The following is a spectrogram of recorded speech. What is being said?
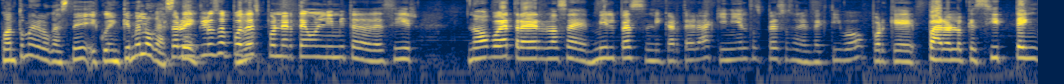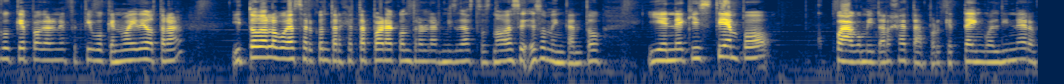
¿Cuánto me lo gasté? ¿En qué me lo gasté? Pero incluso ¿No? puedes ponerte un límite de decir, no, voy a traer, no sé, mil pesos en mi cartera, 500 pesos en efectivo, porque para lo que sí tengo que pagar en efectivo, que no hay de otra, y todo lo voy a hacer con tarjeta para controlar mis gastos, ¿no? Eso me encantó. Y en X tiempo pago mi tarjeta porque tengo el dinero.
